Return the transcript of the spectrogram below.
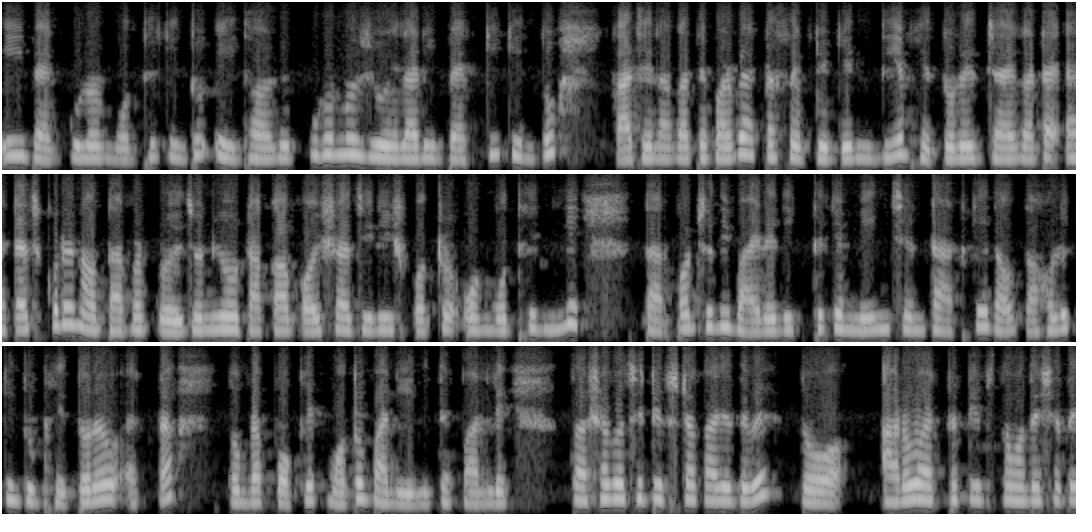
এই ব্যাগগুলোর মধ্যে কিন্তু এই ধরনের পুরোনো জুয়েলারি ব্যাগটি কিন্তু কাজে লাগাতে পারবে। একটা সেফটি পিন দিয়ে ভেতরের জায়গাটা অ্যাটাচ করে নাও, তারপর প্রয়োজনীয় টাকা, পয়সা, জিনিসপত্র ওর মধ্যে নিয়ে তারপর যদি বাইরের দিক থেকে মেইন চেনটা আটকে দাও, তাহলে কিন্তু ভেতরেও একটা তোমরা পকেট মতো বানিয়ে নিতে পারলে। তো আশা করছি টিপসটা কাজে দেবে। তো আরও একটা টিপস তোমাদের সাথে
